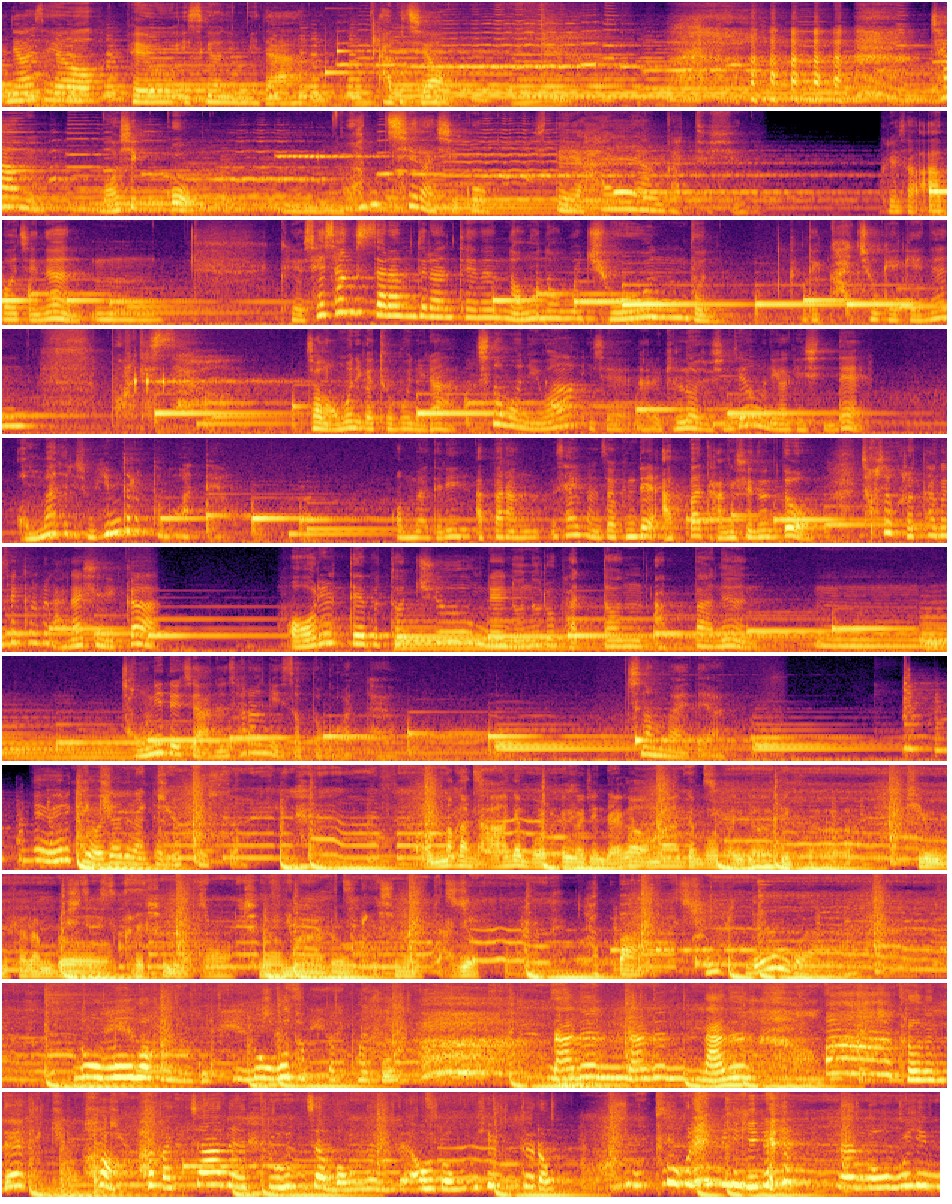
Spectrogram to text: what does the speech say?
안녕하세요. 배우 이승현입니다. 아버지요. 참 멋있고 음, 훤칠하시고 시대의 한량 같으신. 그래서 아버지는 음, 그래 세상 사람들한테는 너무너무 좋은 분. 근데 가족에게는 모르겠어요. 전 어머니가 두 분이라 친어머니와 이제 나를 길러주신 새어머니가 계신데 엄마들이 좀 힘들었던 것 같아요. 엄마들이 아빠랑 살면서 근데 아빠 당신은 또 전혀 그렇다고 생각을 안 하시니까 어릴 때부터 쭉 내 눈으로 봤던 아빠는 음, 정리되지 않은 사랑이 있었던 것 같아요. 친엄마에 대한. 왜 이렇게 여자들한테 못했어? 엄마가 나한테 못한 거지 내가 엄마한테 못한 게 어디 있어 지금 이 사람도 괘씸하고 친엄마도 괘씸할 짝이 없어 아빠, 그러면 안 되는 거야. 너무 화가 나고, 너무 답답하고, 나는, 나는, 나는, 아, 그러는데, 화, 화가 짜네. 또 혼자 먹는데, 어, 너무 힘들어. 지금 프로그램이 이래.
